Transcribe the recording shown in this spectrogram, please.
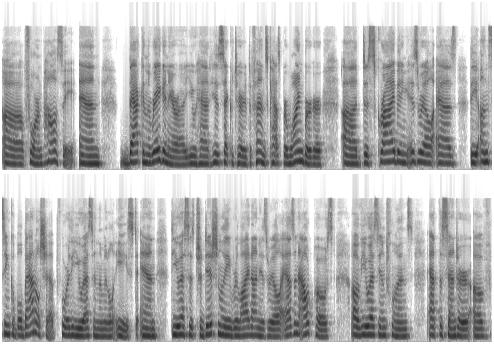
uh, foreign policy. And back in the Reagan era, you had his Secretary of Defense, Caspar Weinberger, uh, describing Israel as the unsinkable battleship for the U.S. in the Middle East. And the U.S. has traditionally relied on Israel as an outpost of U.S. influence at the center of,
